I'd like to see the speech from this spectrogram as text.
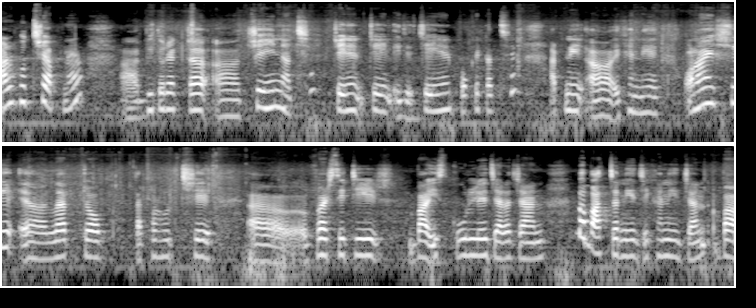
আর হচ্ছে আপনার ভিতরে একটা চেইন আছে চেইনের চেইন এই যে চেইনের পকেট আছে। আপনি এখানে অনায়াসে ল্যাপটপ তারপর হচ্ছে ভার্সিটির বা স্কুলে যারা যান বা বাচ্চা নিয়ে যেখানেই যান বা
